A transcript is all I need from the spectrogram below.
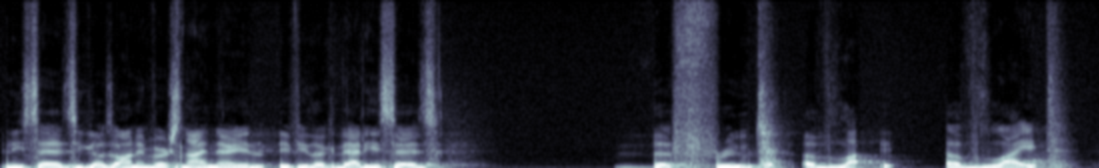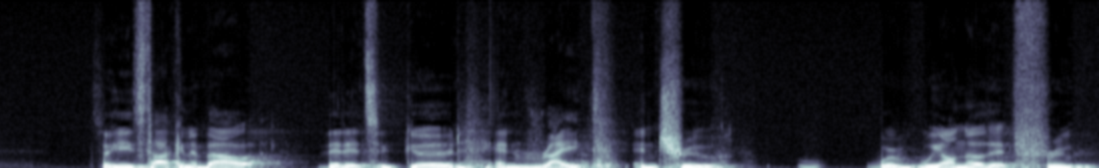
And he says, he goes on in verse 9 there, if you look at that, he says, the fruit of, li- of light. So he's talking about that it's good and right and true. We're, we all know that fruit,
